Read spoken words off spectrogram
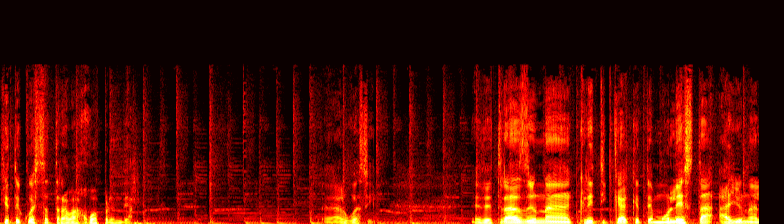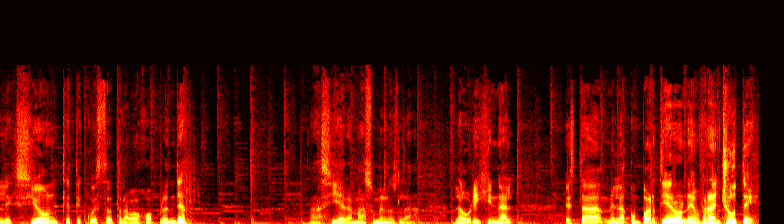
que te cuesta trabajo aprender. Algo así. Detrás de una crítica que te molesta hay una lección que te cuesta trabajo aprender. Así era más o menos la, la original. Esta me la compartieron en franchute.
